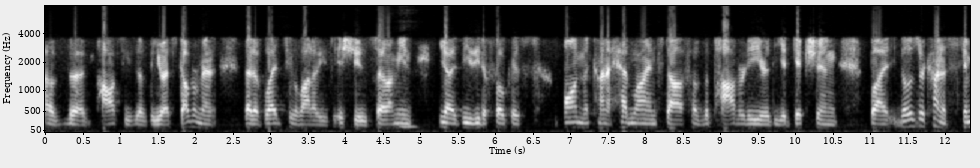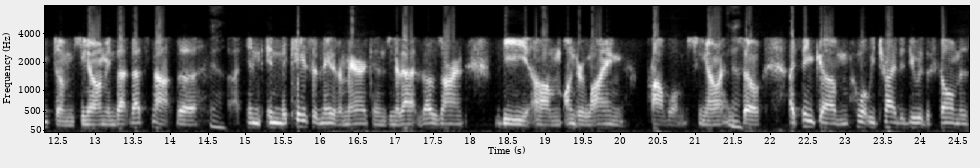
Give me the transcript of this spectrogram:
of the policies of the U.S. government that have led to a lot of these issues. So I mean, mm. you know, it's easy to focus on the kind of headline stuff of the poverty or the addiction, but those are kind of symptoms. You know, I mean that that's not the yeah. uh, in in the case of Native Americans. You know that those aren't the um, underlying problems. You know, and yeah. so I think um, what we tried to do with the film is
